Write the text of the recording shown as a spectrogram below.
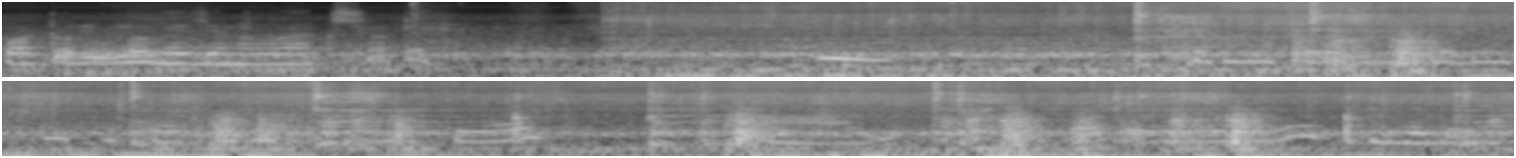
পটলগুলো ভেজে নেব একসাথে হুম। এখানে তেল দিয়ে দিয়েছি তারপরে পেঁয়াজ আর পটলগুলো দিয়ে ভেজে নেব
